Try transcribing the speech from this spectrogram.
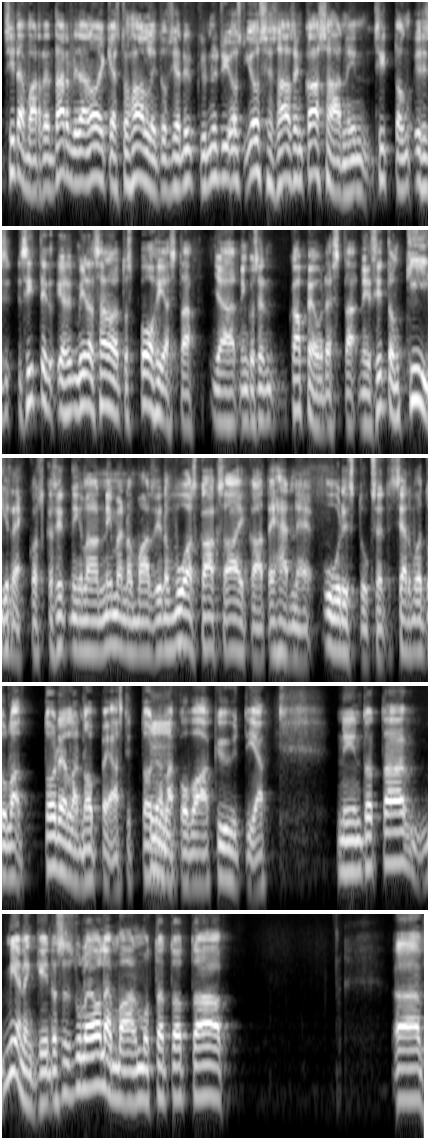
sitä varten tarvitaan oikeistohallitus ja nyt, nyt jos, jos se saa sen kasaan, niin sitten on, sitten, ja mitä sanoit tuosta pohjasta ja niin sen kapeudesta, niin sitten on kiire, koska sitten niillä on nimenomaan siinä on vuosi kaksi aikaa tehdä ne uudistukset. Sieltä voi tulla todella nopeasti, todella mm. kovaa kyytiä. Niin tota, mielenkiintoista se tulee olemaan, mutta tota, äh,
